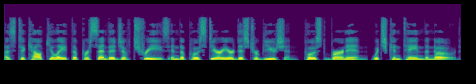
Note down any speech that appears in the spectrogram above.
is to calculate the percentage of trees in the posterior distribution post burn-in which contain the node.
